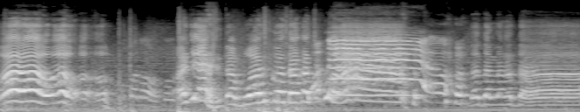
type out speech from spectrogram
아! 아! 아! 아! 오빠 너. 너. 아니 나뭐 하는 거야 나가지고 아! 어. 나 날라간다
